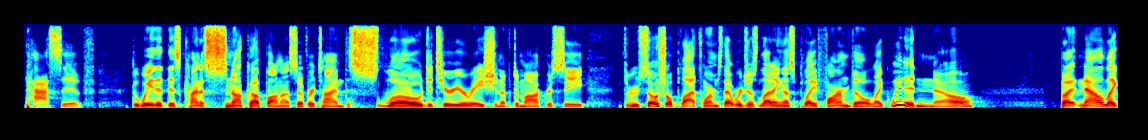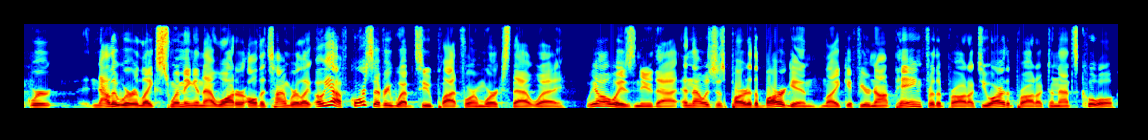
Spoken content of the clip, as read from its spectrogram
passive. The way that this kind of snuck up on us over time, the slow deterioration of democracy through social platforms that were just letting us play Farmville. Like, we didn't know. But now, like, we're, now that we're like swimming in that water all the time, we're like, oh yeah, of course every Web 2 platform works that way. We always knew that. And that was just part of the bargain. Like, if you're not paying for the product, you are the product, and that's cool.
